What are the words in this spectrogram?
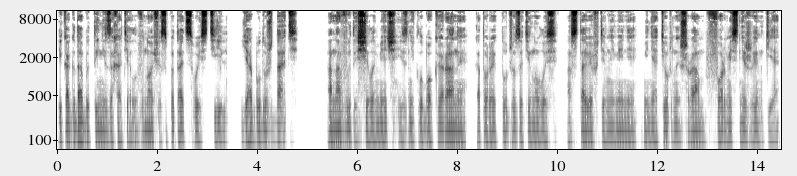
И когда бы ты не захотел вновь испытать свой стиль, я буду ждать». Она вытащила меч из неглубокой раны, которая тут же затянулась, оставив, тем не менее, миниатюрный шрам в форме снежинки.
